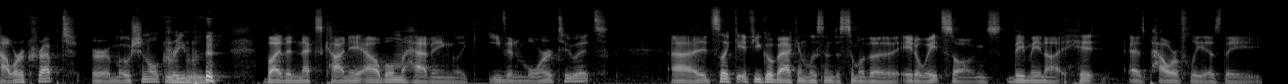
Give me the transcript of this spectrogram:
power crept or emotional creep mm-hmm. by the next Kanye album having like even more to it. Uh, it's like if you go back and listen to some of the 808 songs, they may not hit as powerfully as they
